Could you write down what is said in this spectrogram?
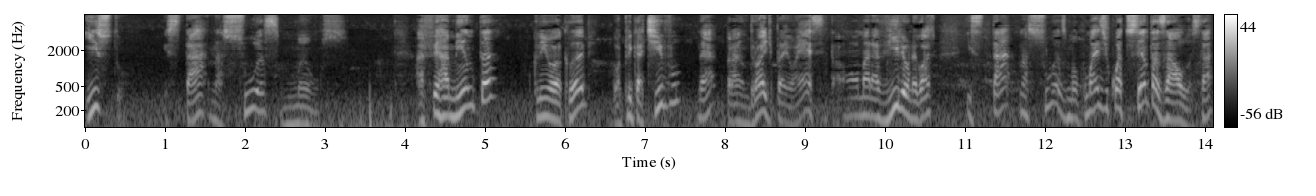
isto está nas suas mãos. A ferramenta Clean Yoga Club, o aplicativo, né, para Android, para iOS, tá uma maravilha o negócio, está nas suas mãos, com mais de 400 aulas, tá?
